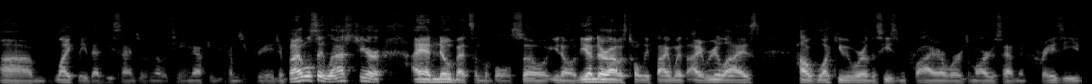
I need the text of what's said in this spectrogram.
um, likely that he signs with another team after he becomes a free agent. But I will say, last year I had no bets on the Bulls, so you know the under I was totally fine with. I realized how lucky we were the season prior, where Demar just had a crazy,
